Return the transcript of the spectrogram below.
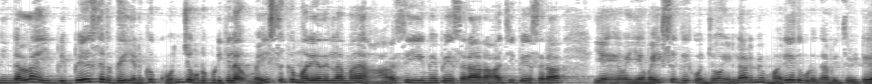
நீங்கள்லாம் இப்படி பேசுறது எனக்கு கொஞ்சம் ஒன்றும் பிடிக்கல. வயசுக்கு மரியாதை இல்லாமல் அரசியுமே பேசுகிறா ராஜி பேசுகிறா என் என் வயசுக்கு கொஞ்சம் எல்லாருமே மரியாதை கொடுங்க அப்படின்னு சொல்லிட்டு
